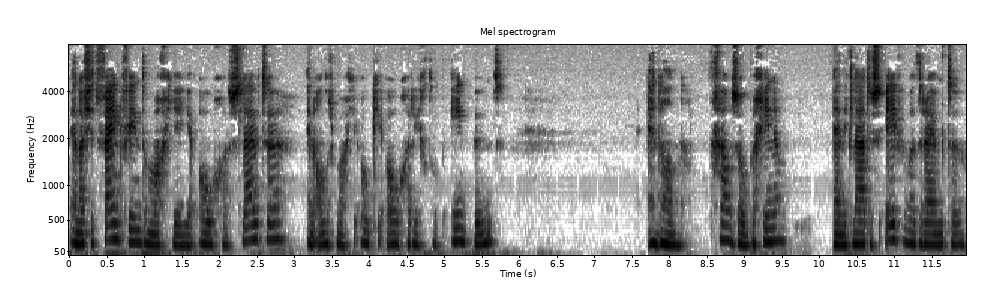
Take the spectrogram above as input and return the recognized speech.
En als je het fijn vindt, dan mag je je ogen sluiten. En anders mag je ook je ogen richten op één punt. En dan gaan we zo beginnen. En ik laat dus even wat ruimte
